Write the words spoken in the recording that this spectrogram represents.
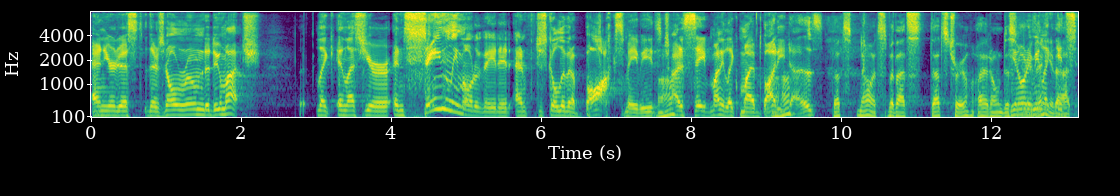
And you're just there's no room to do much, like unless you're insanely motivated and just go live in a box maybe to uh-huh. try to save money, like my buddy uh-huh. does. That's no, it's but that's that's true. I don't disagree You know what i mean like it's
